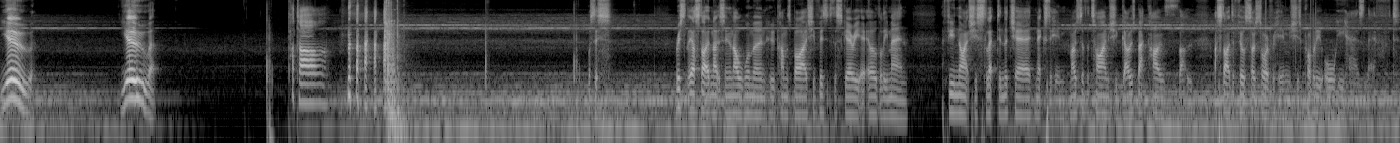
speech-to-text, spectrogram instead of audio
You! You! Ta-ta! What's this? Recently I started noticing an old woman who comes by. She visits the scary elderly man. A few nights she slept in the chair next to him. Most of the time she goes back home though I started to feel so sorry for him. She's probably all he has left.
